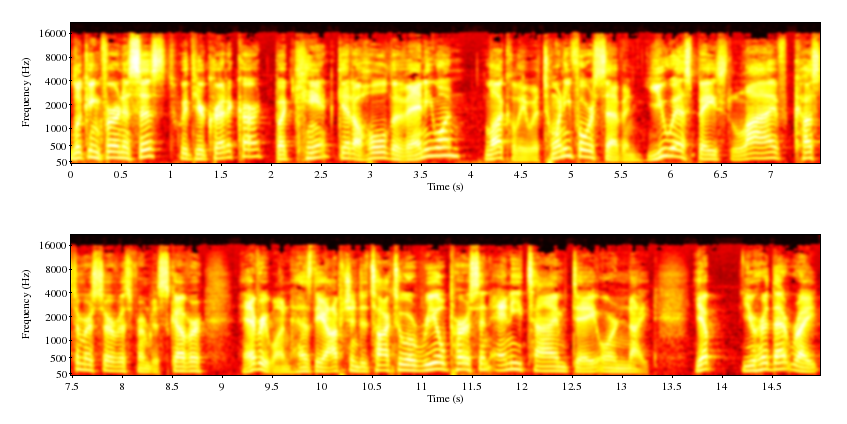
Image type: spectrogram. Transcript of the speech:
Looking for an assist with your credit card but can't get a hold of anyone? Luckily, with 24 7 US based live customer service from Discover, everyone has the option to talk to a real person anytime, day or night. Yep, you heard that right.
